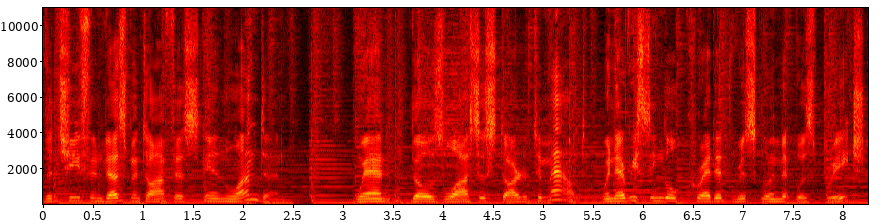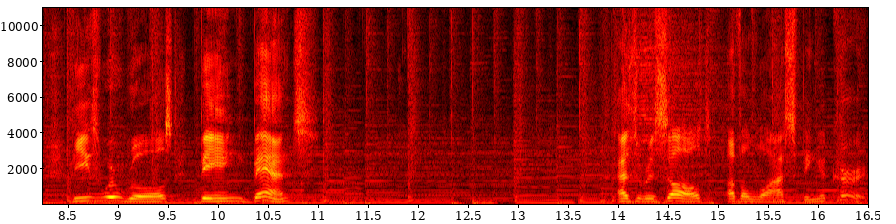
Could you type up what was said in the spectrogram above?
the Chief Investment Office in London when those losses started to mount. When every single credit risk limit was breached, these were rules being bent as a result of a loss being occurred.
